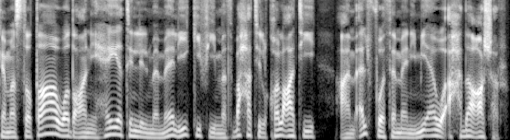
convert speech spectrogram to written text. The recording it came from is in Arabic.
كما استطاع وضع نهاية للمماليك في مذبحة القلعة عام 1811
